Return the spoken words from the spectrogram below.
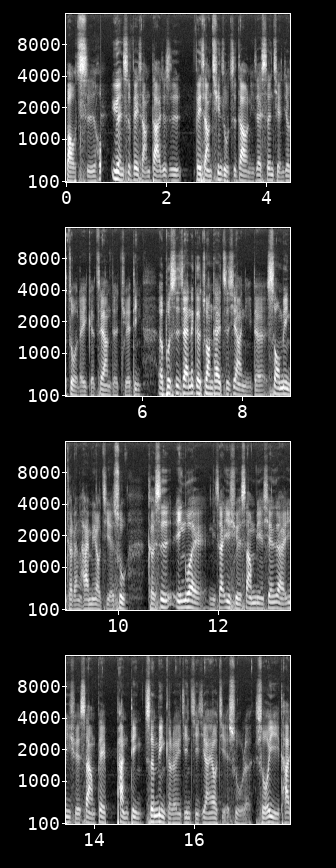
保持，愿是非常大，就是。非常清楚知道你在生前就做了一个这样的决定，而不是在那个状态之下，你的寿命可能还没有结束。可是因为你在医学上面，现在医学上被判定生命可能已经即将要结束了，所以他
